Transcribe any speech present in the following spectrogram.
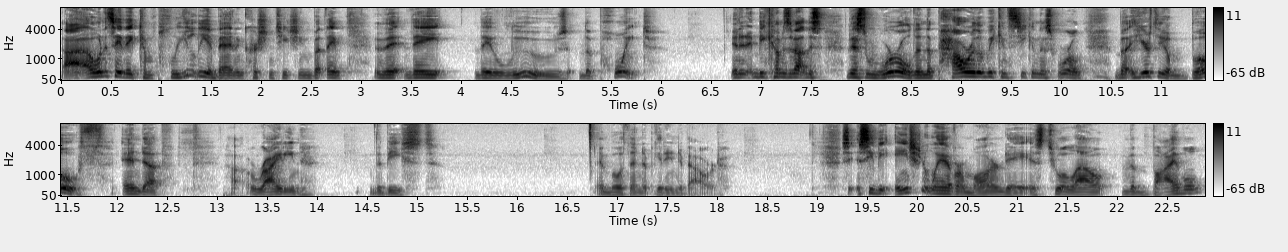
I wouldn't say they completely abandon Christian teaching, but they they they, they lose the point. And it becomes about this this world and the power that we can seek in this world. But here's the deal both end up uh, riding the beast. And both end up getting devoured see the ancient way of our modern day is to allow the bible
